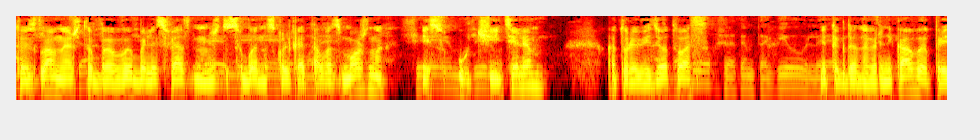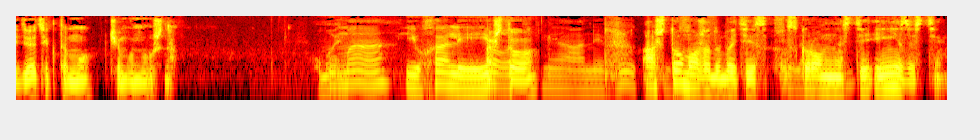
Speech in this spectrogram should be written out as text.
То есть главное, чтобы вы были связаны между собой, насколько это возможно, и с учителем, который ведет вас, и тогда наверняка вы придете к тому, чему нужно. А что? А что может быть из скромности и низости?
